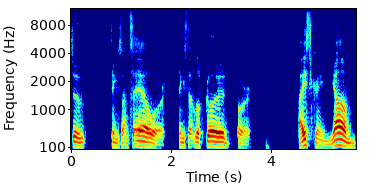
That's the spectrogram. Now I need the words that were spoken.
to things on sale or things that look good or ice cream, yum.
